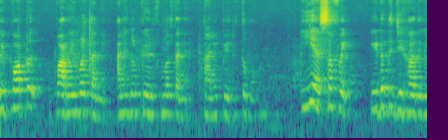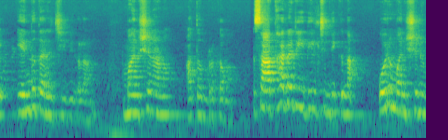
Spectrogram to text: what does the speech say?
റിപ്പോർട്ട് പറയുമ്പോൾ തന്നെ അല്ലെങ്കിൽ കേൾക്കുമ്പോൾ തന്നെ തലപ്പെരുത്തു പോകുന്നു. ഈ എസ് എഫ് ഐ ഇടത് ജിഹാദികൾ എന്ത് തരം ജീവികളാണ്? മനുഷ്യനാണോ അതോ മൃഗമോ? സാധാരണ രീതിയിൽ ചിന്തിക്കുന്ന ഒരു മനുഷ്യനും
